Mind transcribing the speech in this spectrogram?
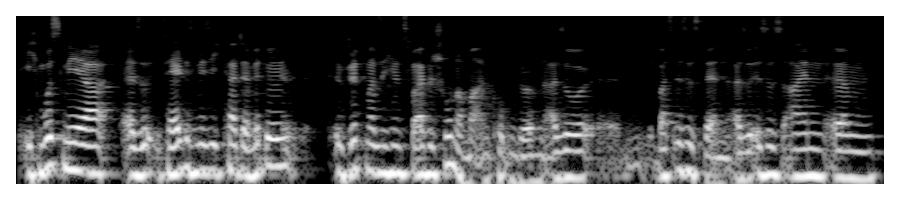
ich muss mir, also Verhältnismäßigkeit der Mittel wird man sich im Zweifel schon nochmal angucken dürfen. Also, ähm, was ist es denn? Also, ist es ein ähm,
